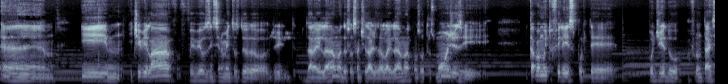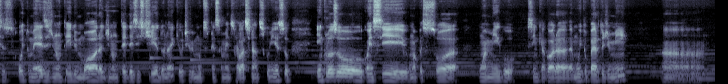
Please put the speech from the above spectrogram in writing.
É, e, e tive lá, viver os ensinamentos do, de, do Dalai Lama, da sua santidade Dalai Lama, com os outros monges e estava muito feliz por ter podido afrontar esses oito meses de não ter ido embora, de não ter desistido, né? Que eu tive muitos pensamentos relacionados com isso. Incluso conheci uma pessoa, um amigo, assim, que agora é muito perto de mim. Uh,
